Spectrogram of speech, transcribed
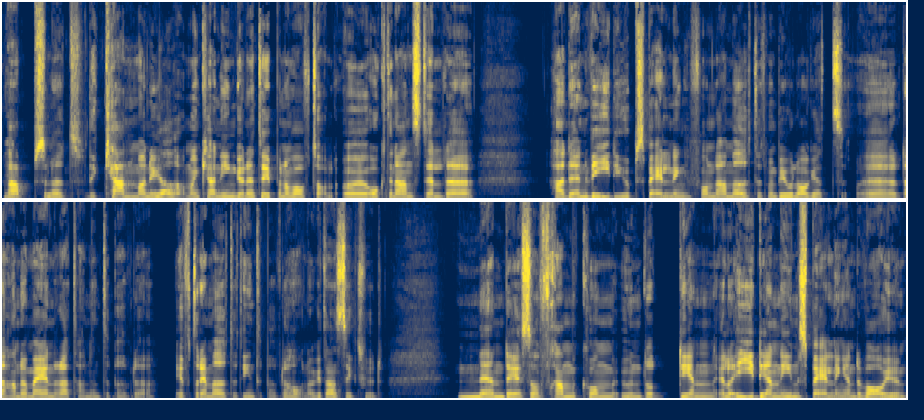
Ja. Absolut, det kan man ju göra. Man kan ingå den typen av avtal. Eh, och den anställde hade en videouppspelning från det här mötet med bolaget eh, där han då menade att han inte behövde, efter det mötet inte behövde ha något ansiktsskydd. Men det som framkom under den, eller i den inspelningen, det var ju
